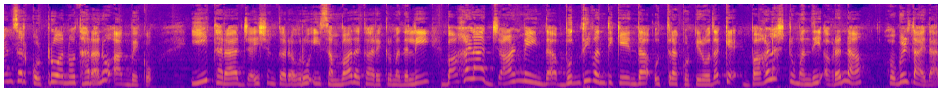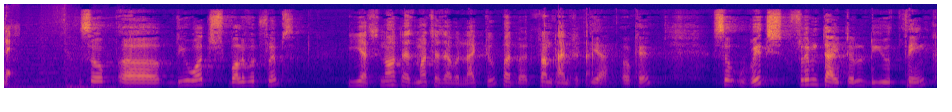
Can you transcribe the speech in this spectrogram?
ಆನ್ಸರ್ ಕೊಟ್ರು ಅನ್ನೋ ಥರಾನೂ ಆಗ್ಬೇಕು ಈ ತರ ಜೈಶಂಕರ್ ಅವರು ಈ ಸಂವಾದ ಕಾರ್ಯಕ್ರಮದಲ್ಲಿ ಬಹಳ ಜಾಣ್ಮೆಯಿಂದ ಬುದ್ಧಿವಂತಿಕೆಯಿಂದ ಉತ್ತರ ಕೊಟ್ಟಿರೋದಕ್ಕೆ ಬಹಳಷ್ಟು ಮಂದಿ ಅವರನ್ನ ಹೊಗಳ್ತಾ ಇದ್ದಾರೆ so uh, watch Bollywood films Bollywood films? yes, not as much as I would like to, but, But- from time to time. Yeah, okay. So, which film title do you think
